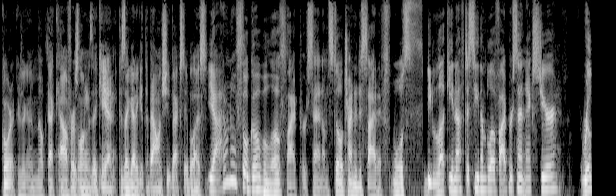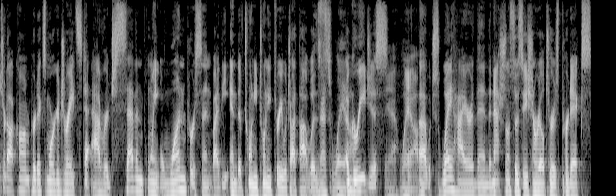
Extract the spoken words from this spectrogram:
quarter because they're going to milk that cow for as long as they can because they got to get the balance sheet back stabilized. Yeah, I don't know if they'll go below 5%. I'm still trying to decide if we'll be lucky enough to see them below 5% next year. Realtor.com predicts mortgage rates to average 7.1% by the end of 2023, which I thought was That's way egregious. Off. Yeah, way off. Uh, which is way higher than the National Association of Realtors predicts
